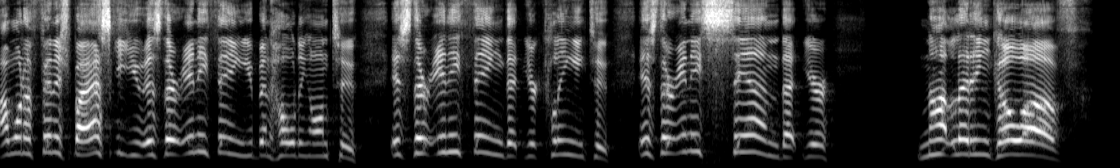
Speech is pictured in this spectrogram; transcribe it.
I want to finish by asking you is there anything you've been holding on to? Is there anything that you're clinging to? Is there any sin that you're not letting go of?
